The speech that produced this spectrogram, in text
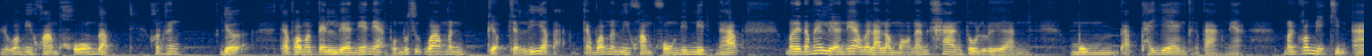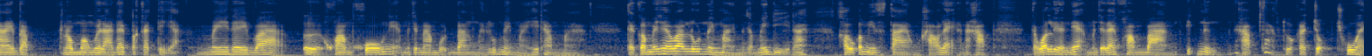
หรือว่ามีความโค้งแบบค่อนข้างเยอะ แต่พอมันเป็นเรือนนี้เนี่ยผมรู้สึกว่ามันเกือบจะเรียบอะแต่ว่ามันมีความโค้งนิดๆนะครับมันเลยทำให้เรือนเนี่ยเวลาเรามองด้านข้างตัวเรือน มุมแบบทะแยงต่างๆเนี่ยมันก็มีกลิ่นอายแบบ เรามองเวลาได้ปกติอะไม่ได้ว่าเออความโค้งเนี่ยมันจะมาบดบังเหมือนรุ่นใหม่ ๆ ที่ทำมา แต่ก็ไม่ใช่ว่ารุ่นใหม่ ๆ มันจะไม่ดีนะเขาก็มีสไตล์ของเขาแหละนะครับ แต่ว่าเรือนเนี่ยมันจะได้ความบางนิดนึงนะครับจากตัวกระจกช่วย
